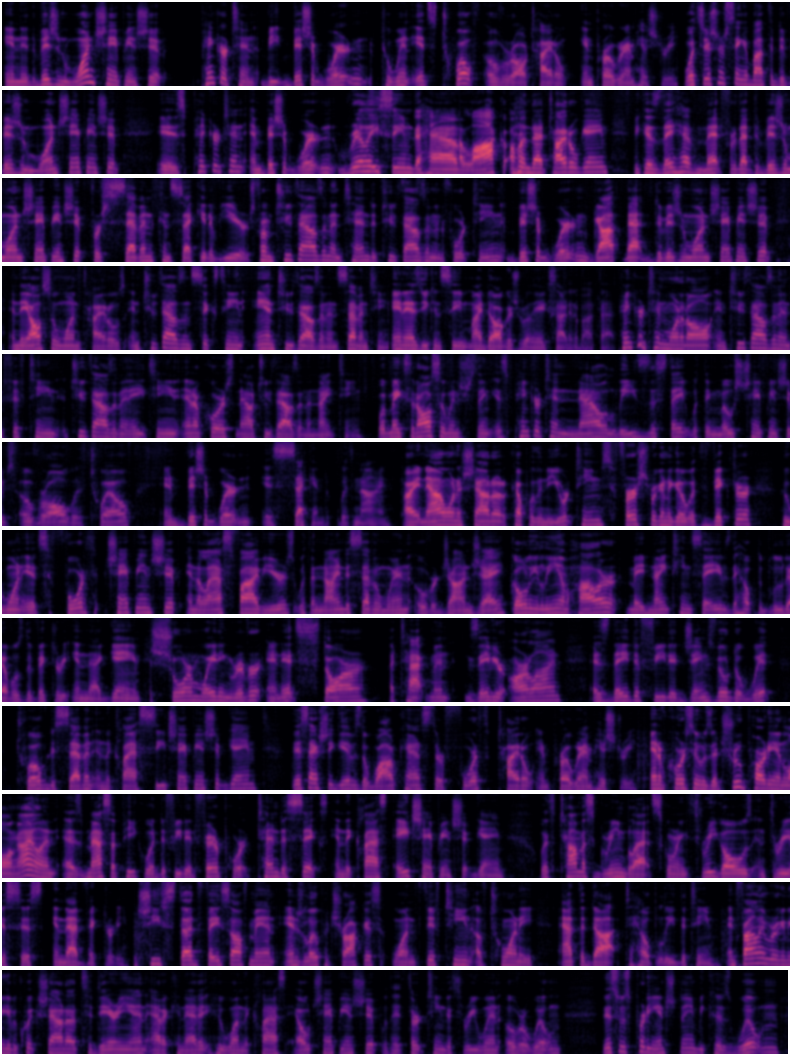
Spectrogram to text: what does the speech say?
In the Division One championship, Pinkerton beat Bishop Guertin to win its 12th overall title in program history. What's interesting about the Division 1 championship is Pinkerton and Bishop Guertin really seem to have a lock on that title game because they have met for that Division 1 championship for 7 consecutive years. From 2010 to 2014, Bishop Guertin got that Division 1 championship and they also won titles in 2016 and 2017. And as you can see, my dog is really excited about that. Pinkerton won it all in 2015, 2018, and of course now 2019. What makes it also interesting is Pinkerton now leads the state with the most championships championships overall with 12, and Bishop Guertin is second with 9. All right, now I want to shout out a couple of the New York teams. First, we're going to go with Victor, who won its fourth championship in the last five years with a 9 7 win over John Jay. Goalie Liam Holler made 19 saves to help the Blue Devils to victory in that game. Shoreham Wading River and its star attackman Xavier Arline as they defeated Jamesville DeWitt 12 to 7 in the Class C championship game. This actually gives the Wildcats their fourth title in program history. And of course, it was a true party in Long Island as Massapequa defeated Fairport 10 to 6 in the Class A championship game, with Thomas Greenblatt scoring three goals and three assists in that victory. Chief stud faceoff man Angelo Petrakis won 15 of 20 at the dot to help lead the team. And finally, we're going to give a quick shout out to of Connecticut, who won the Class L championship with a 13 to 3 win over Wilton. This was pretty interesting because Wilton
